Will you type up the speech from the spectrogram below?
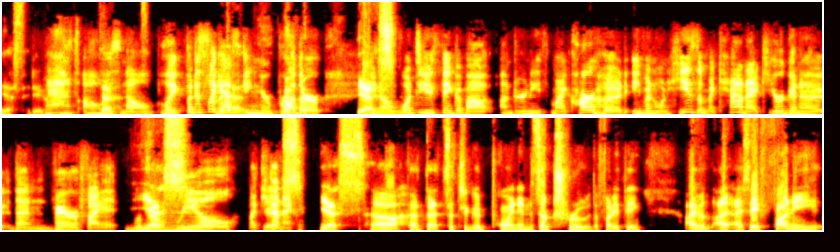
Yes, they do. Yeah, it's always know. Like, but it's like The dad. asking your brother, Yes, you know, what do you think about underneath my car hood? Even when he's a mechanic, you're gonna then verify it with Yes. a real mechanic. Yes, yes. Oh, that, that's such a good point, and it's so true. The funny thing, I I, I say funny,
